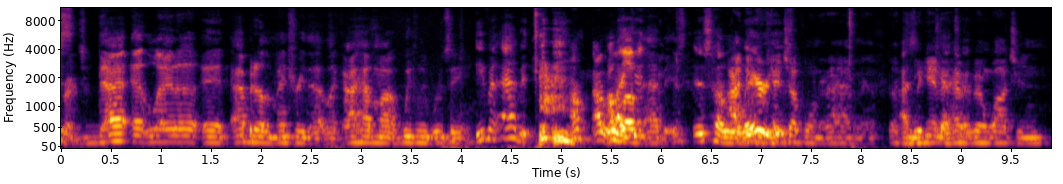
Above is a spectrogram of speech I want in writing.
Fresh it's Prince. that Atlanta and Abbott Elementary that like I have my weekly routine. Even Abbott. I'm, I I like love it. Abbott. It's, It's I need to catch up on it. I haven't. I Because need to again, I haven't up. been watching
